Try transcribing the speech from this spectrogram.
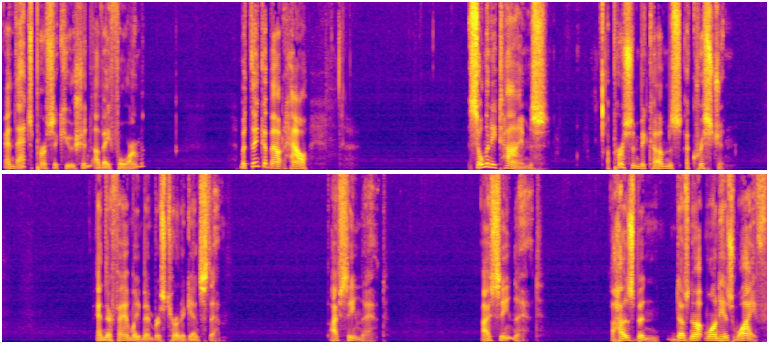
And that's persecution of a form. But think about how so many times a person becomes a Christian and their family members turn against them. I've seen that. I've seen that. A husband does not want his wife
